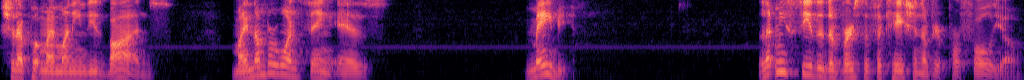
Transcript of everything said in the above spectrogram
Should I put my money in these bonds? My number one thing is maybe. Let me see the diversification of your portfolio.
